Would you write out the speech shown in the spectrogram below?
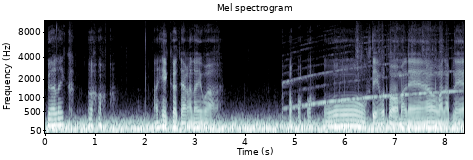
เกิดอะไรขึ้นโอ้โหสาเหตุเกิดจากอะไรวะโอ้โหโอ้เสียงรถหวอมาแล้วมารับแล้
